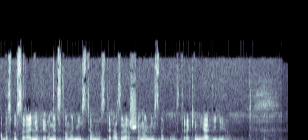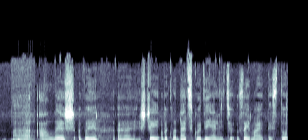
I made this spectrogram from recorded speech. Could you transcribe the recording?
а безпосередньо керівництво на місці монастиря завершує намісник монастиря, яким я і є. Але ж ви е, ще й викладацькою діяльністю займаєтесь, то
